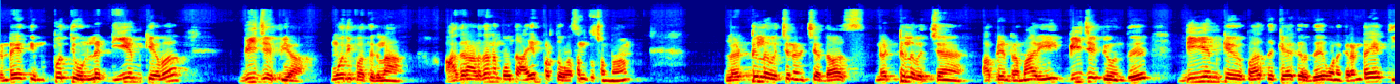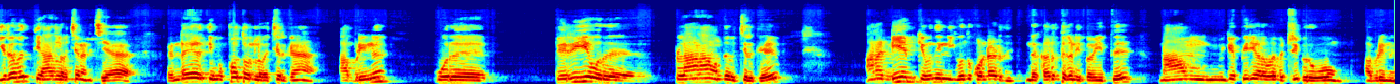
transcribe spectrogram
ரெண்டாயிரத்தி முப்பத்தி ஒண்ணுல டிஎம்கேவா பிஜேபியா மோதி பார்த்துக்கலாம். அதனாலதான் நம்ம வந்து அயன்படுத்த வசனத்தை சொன்னோம். லட்டுல வச்சு நினைச்ச தாஸ் நட்டுல வச்சேன் அப்படின்ற மாதிரி பிஜேபி வந்து டிஎம்கே பார்த்து கேட்கறது உனக்கு ரெண்டாயிரத்தி இருபத்தி ஆறுல வச்சு நினைச்சிய? ரெண்டாயிரத்தி முப்பத்தொன்னுல வச்சிருக்கேன் அப்படின்னு ஒரு பெரிய ஒரு பிளானா வந்து வச்சிருக்கு. ஆனா டிஎம்கே வந்து இன்னைக்கு வந்து கொண்டாடுது. இந்த கருத்து கணிப்பை வைத்து நாம் மிகப்பெரிய அளவில் வெற்றி பெறுவோம் அப்படின்னு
